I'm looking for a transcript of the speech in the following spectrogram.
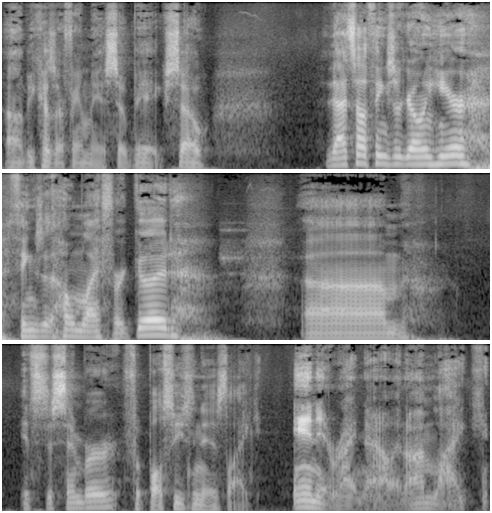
uh, because our family is so big. So that's how things are going here. Things at home life are good. Um, it's December. Football season is like in it right now, and I'm like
